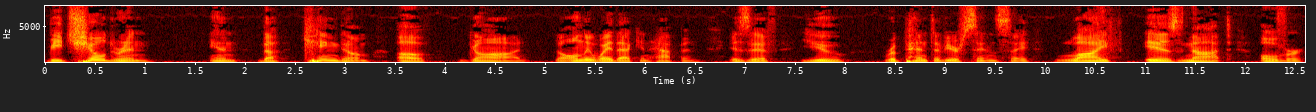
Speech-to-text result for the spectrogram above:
be children in the kingdom of God. The only way that can happen is if you repent of your sins, say, life is not over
